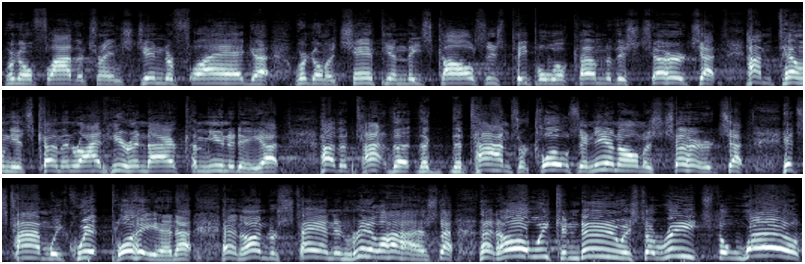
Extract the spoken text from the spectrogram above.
we're going to fly the transgender flag. we're going to champion these causes. People will come to this church. I'm telling you, it's coming right here into our community. Uh, uh, the, the, the, the times times are closing in on us, church. Uh, it's time we quit playing uh, and understand and realize that, that all we can do is to reach the world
